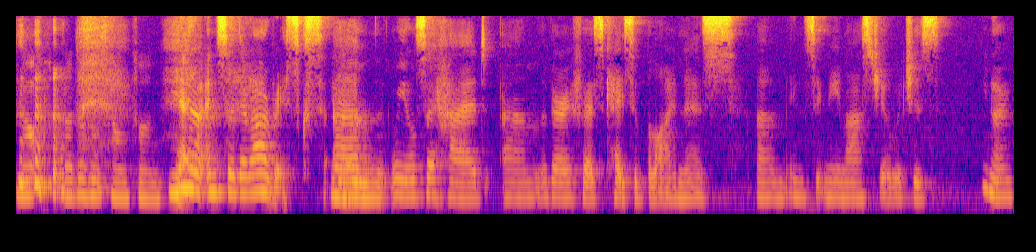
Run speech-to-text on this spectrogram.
No, that doesn't sound fun. Yeah. You know, and so there are risks. Yeah. Um, we also had um, the very first case of blindness um, in Sydney last year, which is, you know,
